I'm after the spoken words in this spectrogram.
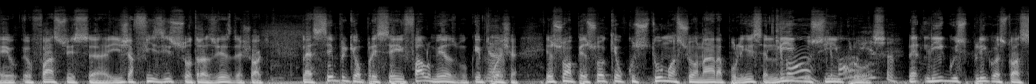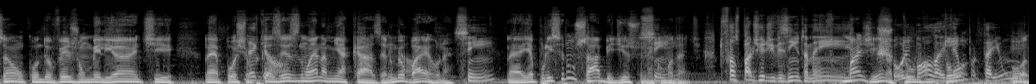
Eu, eu faço isso eh, e já fiz isso outras vezes, né, Choque? Né? Sempre que eu preciei, falo mesmo, porque, Ah. poxa, eu sou uma pessoa que eu costumo acionar a polícia, ligo bom, que sim pro. isso. né, ligo, explico a situação quando eu vejo um meliante, né? Poxa, porque Legal. às vezes não é na minha casa, é no meu bairro, né? Sim. Né? E a polícia não sabe disso, né, Sim. comandante? Tu faz parte de vizinho também? Imagina, Show de tô- bola. Aí tô- tem um- tá aí um, pô, um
